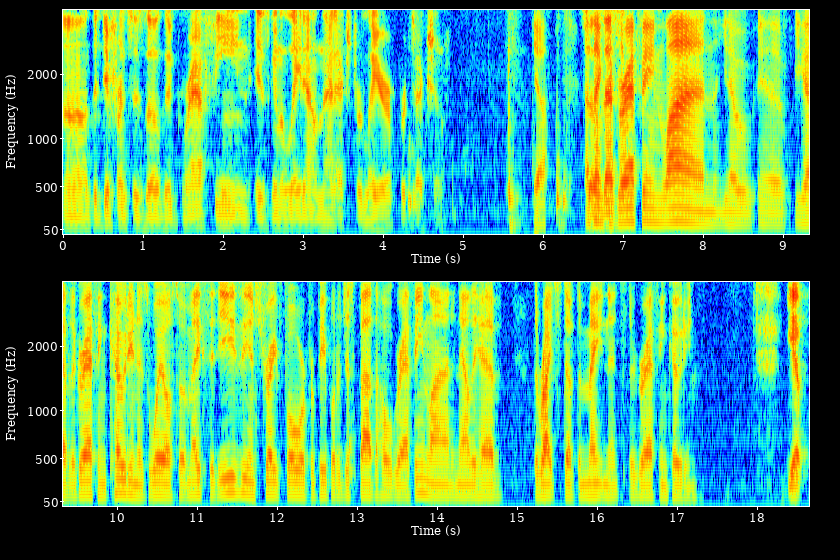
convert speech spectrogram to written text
Uh, the difference is though the graphene is going to lay down that extra layer of protection. Yeah. So I think the graphene line, you know, uh, you have the graphene coating as well, so it makes it easy and straightforward for people to just buy the whole graphene line, and now they have the right stuff to maintenance their graphene coating. Yep,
